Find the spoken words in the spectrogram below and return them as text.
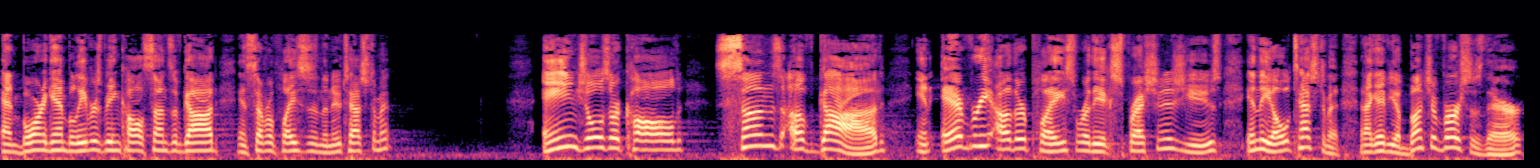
and born again believers being called sons of God in several places in the New Testament, angels are called sons of God in every other place where the expression is used in the Old Testament. And I gave you a bunch of verses there.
